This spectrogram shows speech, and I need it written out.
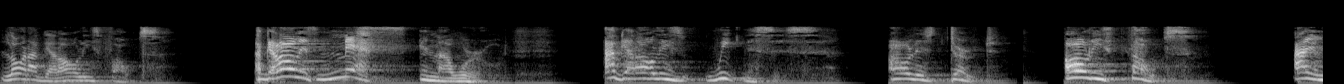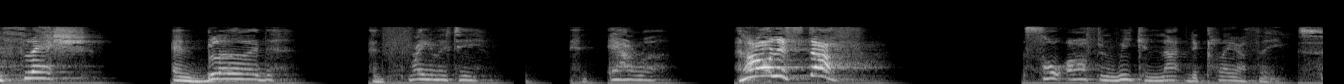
Lord, I've got all these faults. I've got all this mess in my world. I've got all these weaknesses, all this dirt, all these thoughts. I am flesh and blood and frailty and error and all this stuff. So often we cannot declare things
